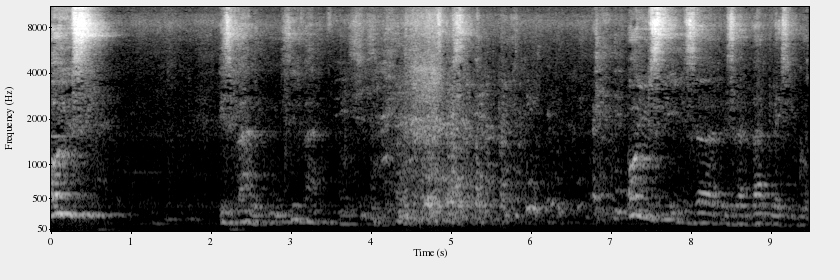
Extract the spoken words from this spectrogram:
All you see is value. Is it value? All you see is, uh, is uh, that place you go,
